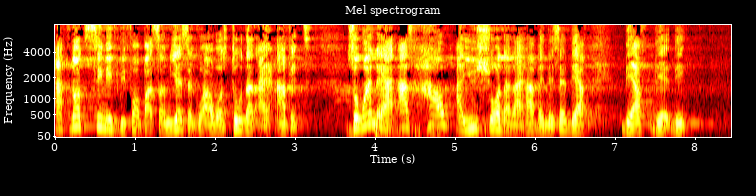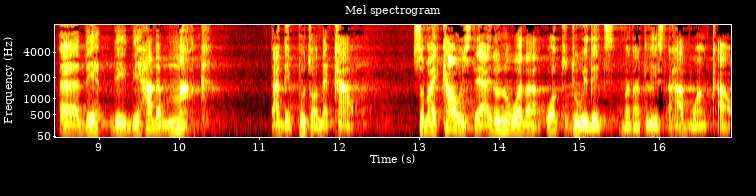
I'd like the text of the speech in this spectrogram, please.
I've not seen it before, but some years ago I was told that I have it. So one day I asked, How are you sure that I have it? And they said they have they have they they, uh, they, they, they have a mark that they put on the cow. So my cow is there. I don't know whether what to do with it, but at least I have one cow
